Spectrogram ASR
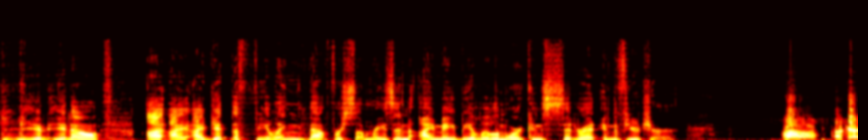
you, you know, I, I I get the feeling that for some reason I may be a little more considerate in the future. Oh, okay.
